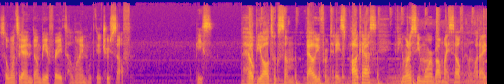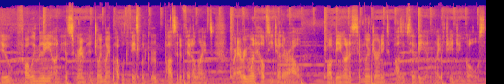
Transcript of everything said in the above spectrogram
So, once again, don't be afraid to align with your true self. Peace. I hope you all took some value from today's podcast. If you want to see more about myself and what I do, follow me on Instagram and join my public Facebook group, Positive Fit Alliance, where everyone helps each other out while being on a similar journey to positivity and life changing goals.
